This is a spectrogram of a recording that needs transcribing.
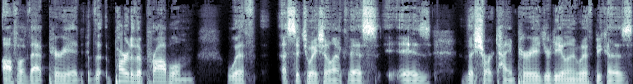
off of that period. The, part of the problem with a situation like this is the short time period you're dealing with because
